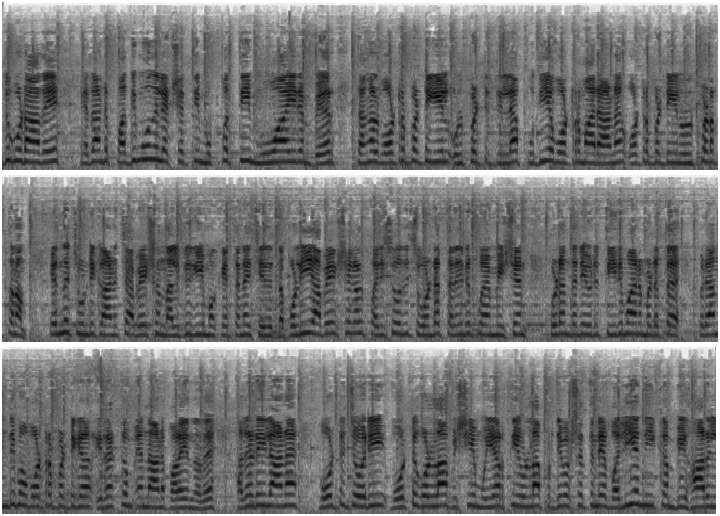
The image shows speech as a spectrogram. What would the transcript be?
ഇതുകൂടാതെ ഏതാണ്ട് പതിമൂന്ന് ലക്ഷത്തി മുപ്പത്തി മൂവായിരം പേർ തങ്ങൾ വോട്ടർ പട്ടികയിൽ ഉൾപ്പെട്ടിട്ടില്ല. പുതിയ വോട്ടർമാരാണ് വോട്ടർ പട്ടികയിൽ ഉൾപ്പെടുത്തണം എന്ന് ചൂണ്ടിക്കാണിച്ച് അപേക്ഷ നൽകുകയും ഒക്കെ തന്നെ ചെയ്തിട്ടുണ്ട്. അപ്പോൾ ഈ അപേക്ഷകൾ പരിശോധിച്ചുകൊണ്ട് തെരഞ്ഞെടുപ്പ് കമ്മീഷൻ ഉടൻ തന്നെ ഒരു തീരുമാനമെടുത്ത് ഒരു അന്തിമ വോട്ടർ പട്ടിക ഇറക്കും എന്നാണ് പറയുന്നത്. അതിനിടയിലാണ് വോട്ട് ചോരി വോട്ട് കൊള്ള വിഷയം ഉയർത്തിയുള്ള പ്രതിപക്ഷത്തിന്റെ വലിയ നീക്കം ബീഹാറിൽ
